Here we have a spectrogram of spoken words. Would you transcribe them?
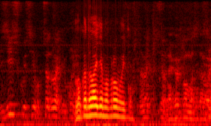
Физическую силу. Все, давайте выходим. Ну-ка давайте попробуйте. Давайте, все. На каком основании?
